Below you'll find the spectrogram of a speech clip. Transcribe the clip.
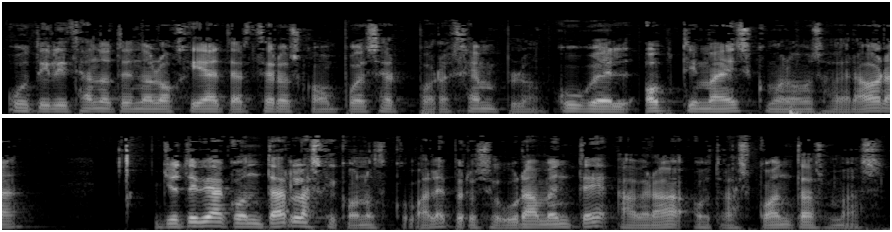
utilizando tecnología de terceros como puede ser, por ejemplo, Google Optimize, como lo vamos a ver ahora. Yo te voy a contar las que conozco, ¿vale? Pero seguramente habrá otras cuantas más.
